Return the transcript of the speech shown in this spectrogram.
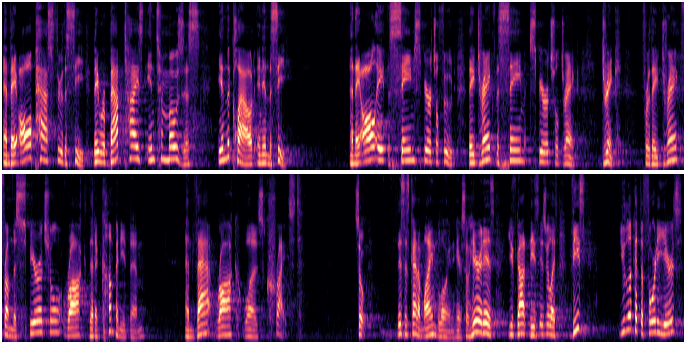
and they all passed through the sea. They were baptized into Moses in the cloud and in the sea. And they all ate the same spiritual food. They drank the same spiritual drink, drink, for they drank from the spiritual rock that accompanied them and that rock was Christ. So this is kind of mind blowing in here. So here it is. You've got these Israelites. These, you look at the 40 years, it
